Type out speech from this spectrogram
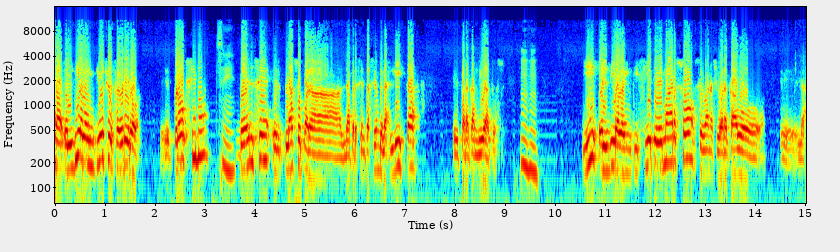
Bueno, el día 28 de febrero eh, próximo Sí. vence el plazo para la presentación de las listas eh, para candidatos. Y el día 27 de marzo se van a llevar a cabo eh, las,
